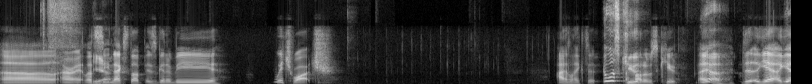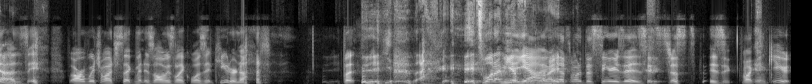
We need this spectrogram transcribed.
Uh, all right, let's Yeah. see. Next up is gonna be Witch Watch. I liked it. It was cute. I thought it was cute. I- Yeah. th- yeah. Again, Yeah. our Witch Watch segment is always like, was it cute or not? but it's what I'm here yeah, for, I right? mean that's what the series is. It's just is it fucking cute,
